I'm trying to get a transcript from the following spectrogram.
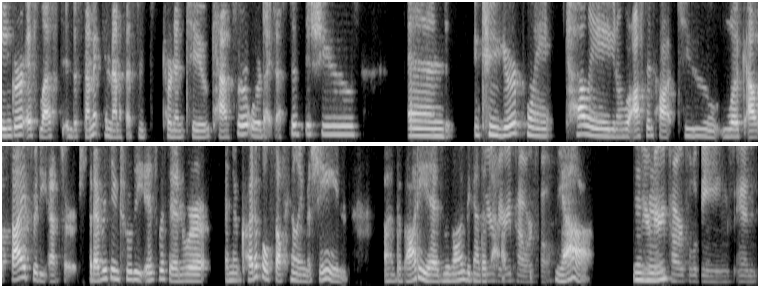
anger, if left in the stomach, can manifest and turn into cancer or digestive issues. And to your point, Kelly, you know, we're often taught to look outside for the answers, but everything truly is within. We're an incredible self healing machine. Uh, the body is. We've only begun to. We're t- very powerful. Yeah, Mm-hmm. We are very mm-hmm. powerful beings and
